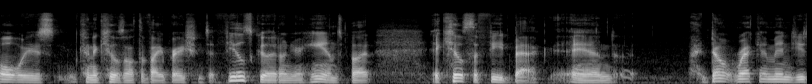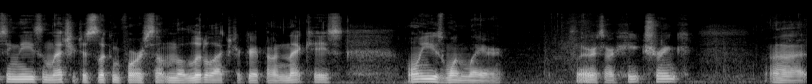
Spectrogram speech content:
always kind of kills off the vibrations. It feels good on your hands, but it kills the feedback. And I don't recommend using these unless you're just looking for something a little extra grip on. In that case, only use one layer. So there's our heat shrink. Uh,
